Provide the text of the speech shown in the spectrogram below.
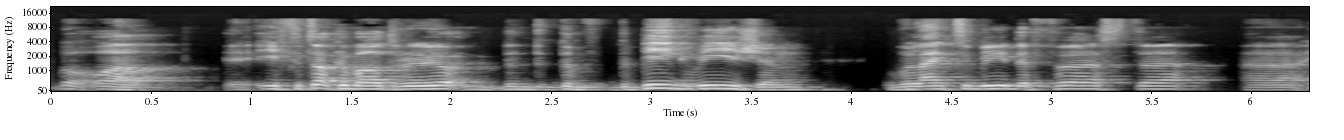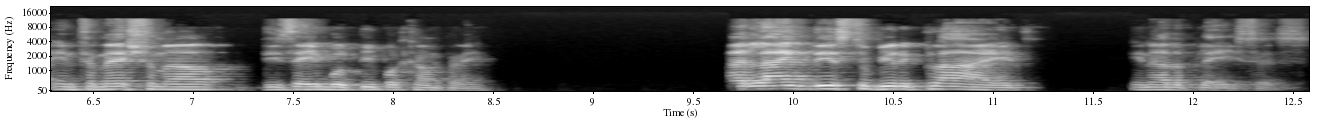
well, if you talk about the, the, the big vision, we like to be the first uh, uh, international disabled people company. I like this to be replied in other places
